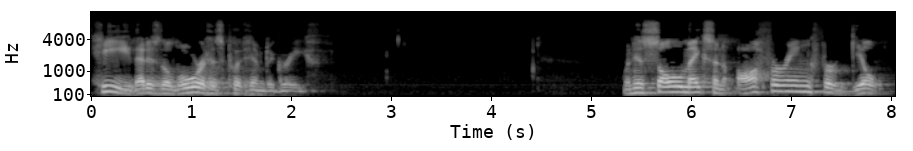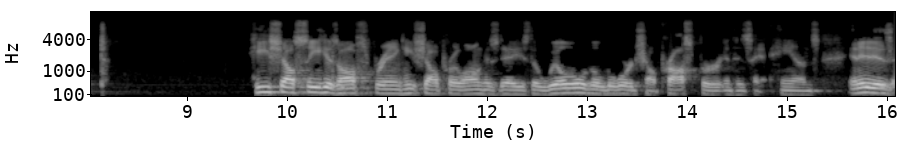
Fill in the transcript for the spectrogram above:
He, that is the Lord, has put him to grief. When his soul makes an offering for guilt, he shall see his offspring, he shall prolong his days. The will of the Lord shall prosper in his hands. And it is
